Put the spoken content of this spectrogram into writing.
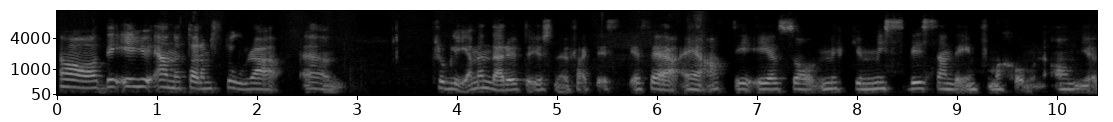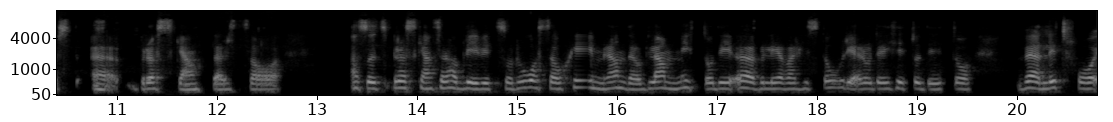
Ja, det är ju en av de stora eh, problemen där ute just nu faktiskt. Jag säga, är att det är så mycket missvisande information om just eh, bröstcancer. Så, alltså bröstcancer har blivit så rosa och skimrande och glammigt och det är överlevarhistorier och det är hit och dit. Och väldigt få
